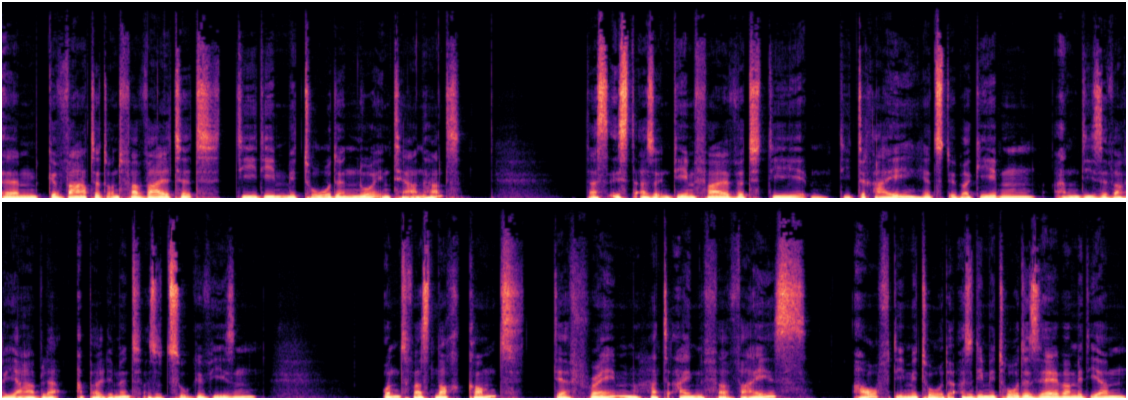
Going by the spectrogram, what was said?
ähm, gewartet und verwaltet, die die Methode nur intern hat. Das ist also in dem Fall wird die, die 3 jetzt übergeben an diese Variable Upper Limit, also zugewiesen. Und was noch kommt, der Frame hat einen Verweis auf die Methode. Also die Methode selber mit ihrem,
